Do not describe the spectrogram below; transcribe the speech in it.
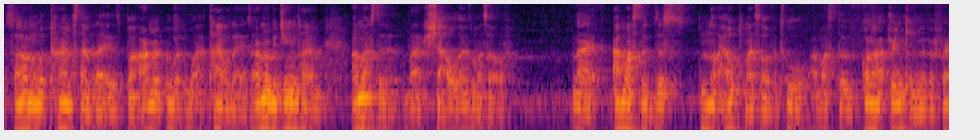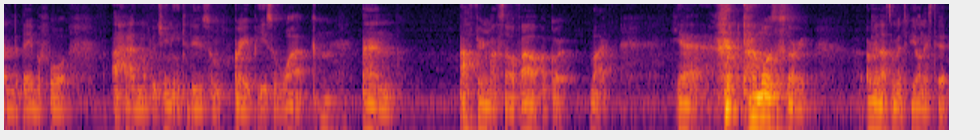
So I don't know what time stamp that is, but I remember what, what title that is. I remember June time. I must have like shat all over myself. Like I must have just not helped myself at all. I must have gone out drinking with a friend the day before. I had an opportunity to do some great piece of work, mm. and I threw myself out. I got like, yeah. what was the story? I realized I'm meant to be honest here.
